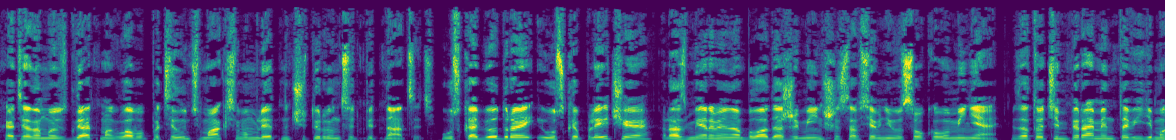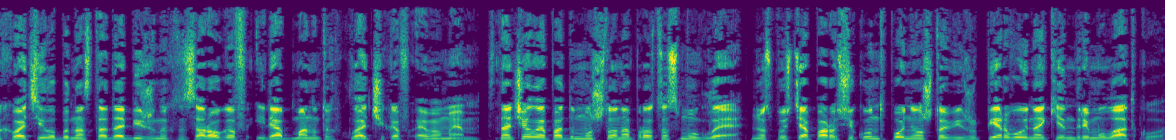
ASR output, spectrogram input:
хотя, на мой взгляд, могла бы потянуть максимум лет на 14-15. Узкобедрая и узкоплечая, размерами она была даже меньше совсем невысокого меня, зато Зато темперамента, видимо, хватило бы на стадо обиженных носорогов или обманутых вкладчиков МММ. Сначала я подумал, что она просто смуглая, но спустя пару секунд понял, что вижу первую на кендре мулатку.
